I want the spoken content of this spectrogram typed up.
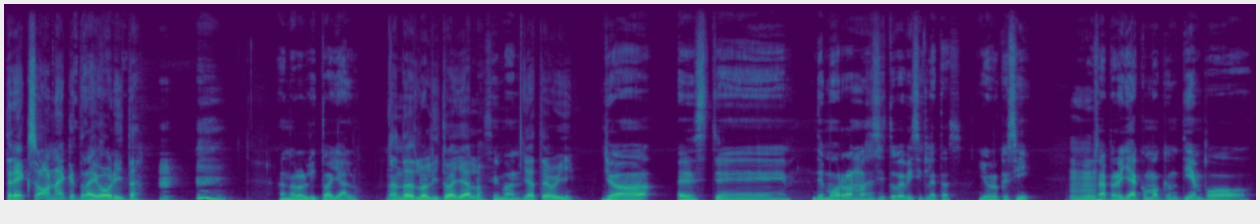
Trexona que traigo ahorita. Ando Lolito Ayalo. Andas Lolito Ayalo. Sí, man. Ya te oí. Yo, este... De morro, no sé si tuve bicicletas. Yo creo que sí. O sea, pero ya como que un tiempo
